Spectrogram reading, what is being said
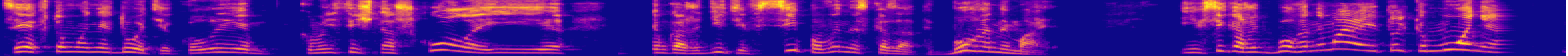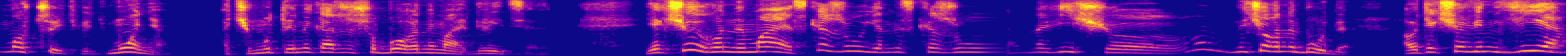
Це як в тому анекдоті, коли комуністична школа, і їм кажуть, діти, всі повинні сказати, Бога немає. І всі кажуть, Бога немає, і тільки Моня мовчить. Кажуть, Моня, а чому ти не кажеш, що Бога немає? Дивіться, якщо його немає, скажу, я не скажу. Навіщо? Ну, нічого не буде. А от якщо він є,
